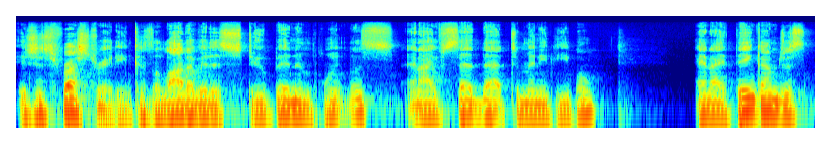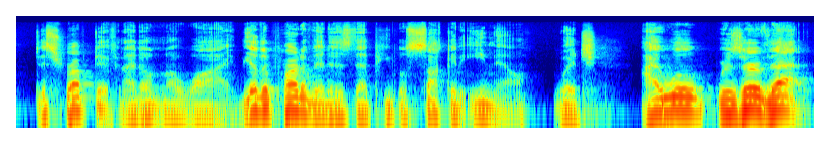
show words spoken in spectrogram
It's just frustrating because a lot of it is stupid and pointless. And I've said that to many people. And I think I'm just disruptive and I don't know why. The other part of it is that people suck at email, which I will reserve that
